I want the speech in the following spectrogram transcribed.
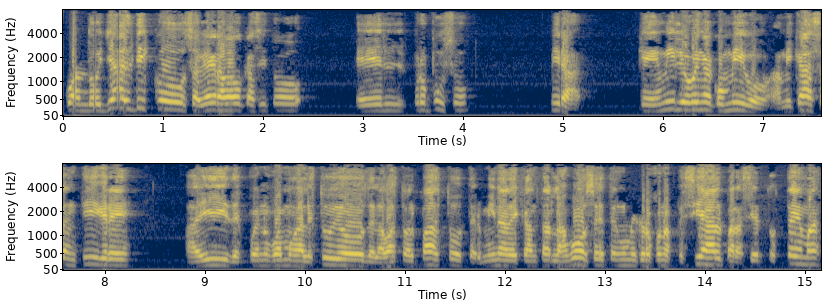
cuando ya el disco se había grabado casi todo, él propuso, mira, que Emilio venga conmigo a mi casa en Tigre, ahí después nos vamos al estudio del Abasto al Pasto, termina de cantar las voces, tengo un micrófono especial para ciertos temas,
